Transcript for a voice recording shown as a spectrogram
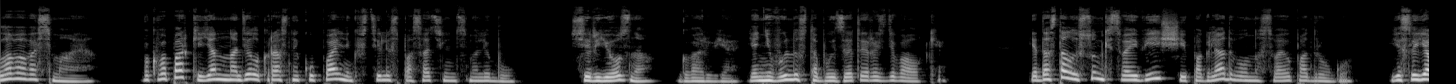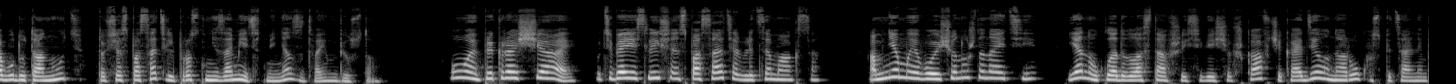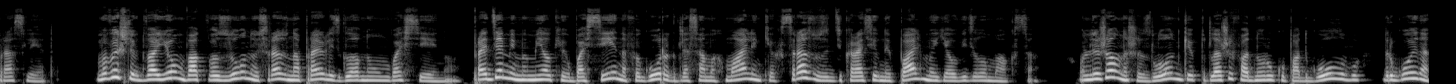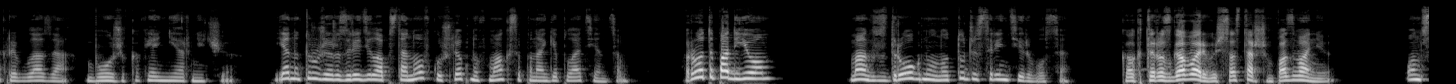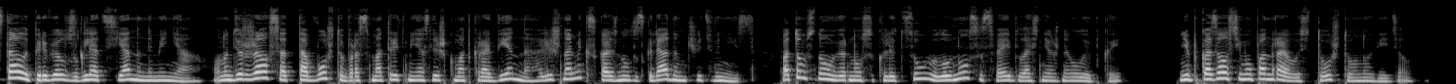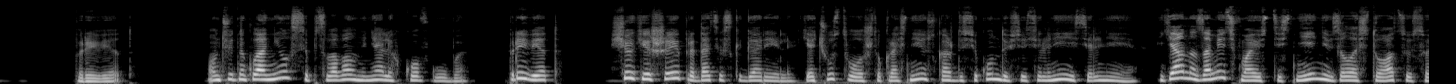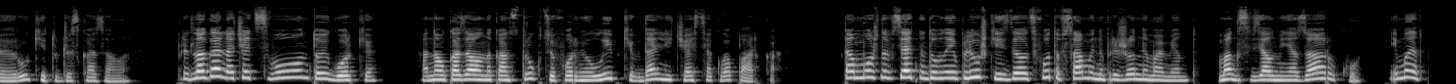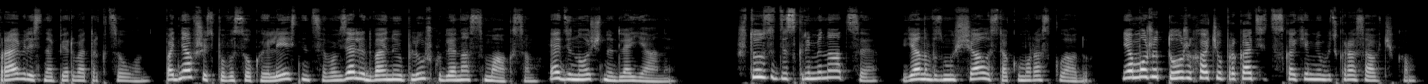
Глава восьмая. В аквапарке Яна надела красный купальник в стиле спасательниц Малибу. «Серьезно?» — говорю я. «Я не выйду с тобой из этой раздевалки». Я достал из сумки свои вещи и поглядывал на свою подругу. «Если я буду тонуть, то все спасатели просто не заметят меня за твоим бюстом». «Ой, прекращай! У тебя есть личный спасатель в лице Макса. А мне моего еще нужно найти». Яна укладывала оставшиеся вещи в шкафчик и одела на руку специальный браслет. Мы вышли вдвоем в аквазону и сразу направились к главному бассейну. Пройдя мимо мелких бассейнов и горок для самых маленьких, сразу за декоративной пальмой я увидела Макса. Он лежал на шезлонге, подложив одну руку под голову, другой накрыв глаза. Боже, как я нервничаю. Я на тут же разрядила обстановку, шлепнув Макса по ноге полотенцем. «Рота, подъем!» Макс вздрогнул, но тут же сориентировался. «Как ты разговариваешь со старшим по званию?» Он встал и перевел взгляд с Яны на меня. Он удержался от того, чтобы рассмотреть меня слишком откровенно, лишь на миг скользнул взглядом чуть вниз. Потом снова вернулся к лицу и улыбнулся своей белоснежной улыбкой. Мне показалось, ему понравилось то, что он увидел. «Привет». Он чуть наклонился и поцеловал меня легко в губы. «Привет». Щеки и шеи предательски горели. Я чувствовала, что краснею с каждой секундой все сильнее и сильнее. Яна, заметив мое стеснение, взяла ситуацию в свои руки и тут же сказала. «Предлагаю начать с вон той горки». Она указала на конструкцию в форме улыбки в дальней части аквапарка. «Там можно взять надувные плюшки и сделать фото в самый напряженный момент». Макс взял меня за руку, и мы отправились на первый аттракцион. Поднявшись по высокой лестнице, мы взяли двойную плюшку для нас с Максом и одиночную для Яны. «Что за дискриминация?» Яна возмущалась такому раскладу. Я, может, тоже хочу прокатиться с каким-нибудь красавчиком.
